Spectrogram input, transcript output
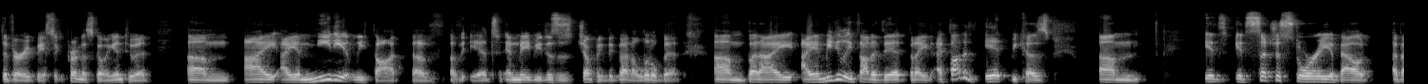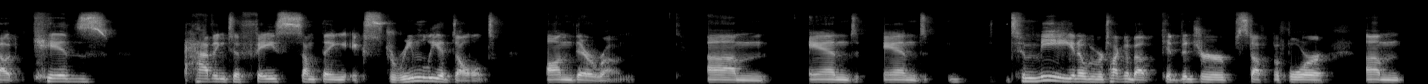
the very basic premise going into it. Um, I I immediately thought of of it, and maybe this is jumping the gun a little bit, um, but I I immediately thought of it, but I, I thought of it because um, it's it's such a story about about kids having to face something extremely adult on their own. Um, and and to me you know we were talking about kid venture stuff before um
